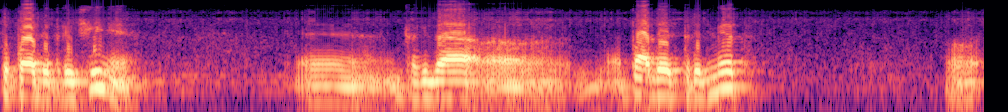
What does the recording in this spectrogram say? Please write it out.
то по этой причине, когда э, падает предмет, вот,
